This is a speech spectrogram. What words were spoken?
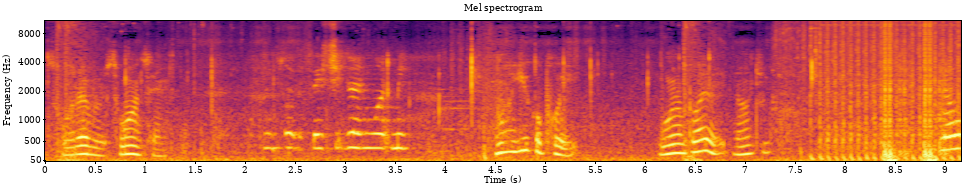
It's whatever, Swanson. You play the fish you didn't want me? No, you go play it. You wanna play it, don't you? No,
